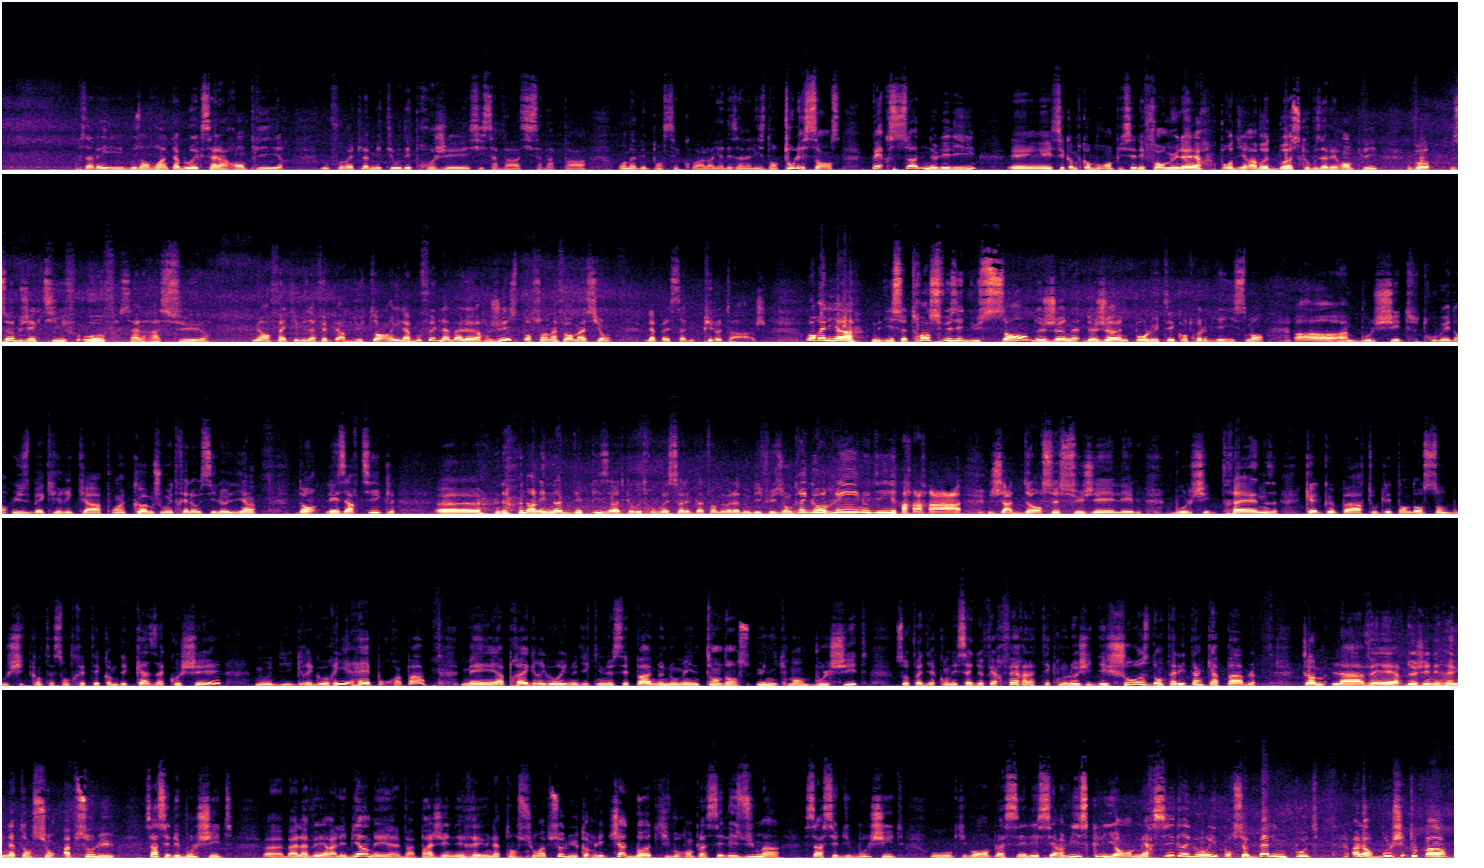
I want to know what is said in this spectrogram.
Vous savez, il vous envoie un tableau Excel à remplir. Il faut mettre la météo des projets, si ça va, si ça va pas, on a dépensé quoi? Alors il y a des analyses dans tous les sens, personne ne les lit. Et c'est comme quand vous remplissez des formulaires pour dire à votre boss que vous avez rempli vos objectifs. Ouf, ça le rassure mais en fait il vous a fait perdre du temps, il a bouffé de la valeur juste pour son information. Il appelle ça du pilotage. Aurélia nous dit se transfuser du sang de jeunes, de jeunes pour lutter contre le vieillissement. Oh, un bullshit trouvé dans uzbekirika.com. Je vous mettrai là aussi le lien dans les articles. Euh, dans les notes d'épisode que vous trouverez sur les plateformes de balado diffusion. Grégory nous dit J'adore ce sujet, les bullshit trends. Quelque part, toutes les tendances sont bullshit quand elles sont traitées comme des cases à cocher, nous dit Grégory. Eh, pourquoi pas? Mais après, Grégory nous dit qu'il ne sait pas ne nommer une tendance uniquement bullshit, sauf à dire qu'on essaye de faire faire à la technologie des choses dont elle est incapable, comme la VR de générer une attention absolue. Ça, c'est du bullshit. Euh, bah, la VR elle est bien, mais elle va pas générer une attention absolue, comme les chatbots qui vont remplacer les humains. Ça, c'est du bullshit. Ou qui vont remplacer les services clients. Merci Grégory pour ce bel input. Alors, bullshit ou pas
